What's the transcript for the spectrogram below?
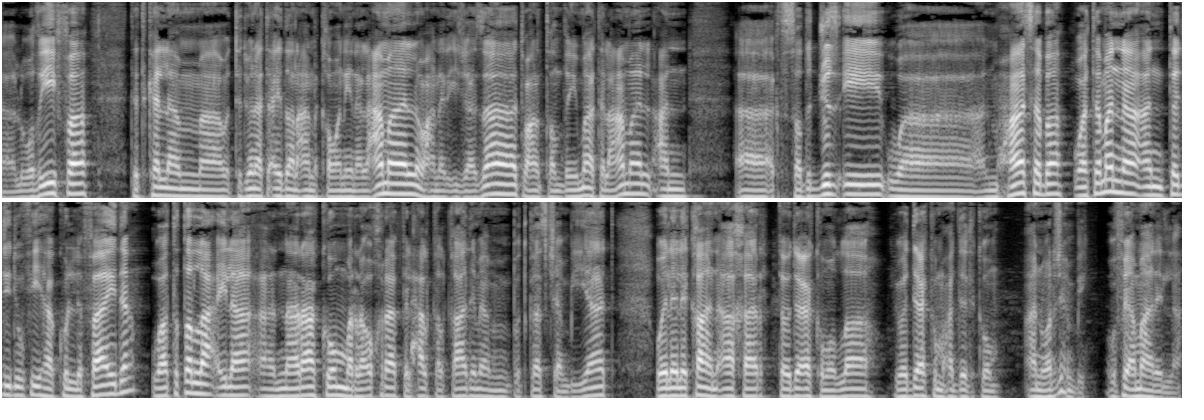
الوظيفة. تتكلم تدوينات أيضا عن قوانين العمل وعن الإجازات وعن تنظيمات العمل عن آه، اقتصاد الجزئي والمحاسبة. وأتمنى أن تجدوا فيها كل فائدة. وأتطلع إلى أن نراكم مرة أخرى في الحلقة القادمة من بودكاست شامبيات. وإلى لقاء آخر. تودعكم الله يودعكم محدثكم. أنور جنبي وفي أمان الله.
